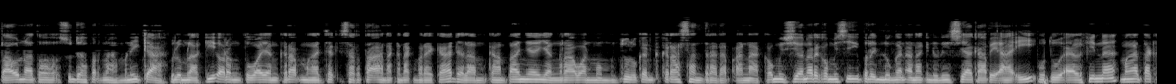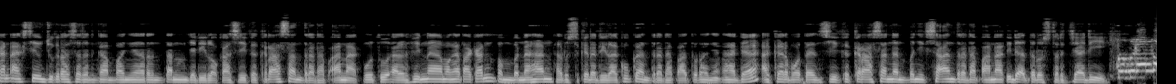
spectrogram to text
tahun atau sudah pernah menikah. Belum lagi orang tua yang kerap mengajak serta anak-anak mereka dalam kampanye yang rawan memunculkan kekerasan terhadap anak. Komisioner Komisi Perlindungan Anak Indonesia KPAI, Putu Elvina, mengatakan aksi unjuk rasa dan kampanye rentan menjadi lokasi kekerasan terhadap anak. Putu Elvina mengatakan pembenahan harus segera dilakukan terhadap aturan yang ada agar potensi kekerasan dan penyiksaan terhadap anak tidak terus terjadi. Beberapa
